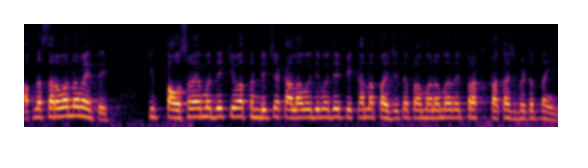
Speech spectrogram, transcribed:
आपल्या सर्वांना माहिती आहे की पावसाळ्यामध्ये किंवा थंडीच्या कालावधीमध्ये पिकांना पाहिजे त्या प्रमाणामध्ये प्र प्रकाश भेटत नाही.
